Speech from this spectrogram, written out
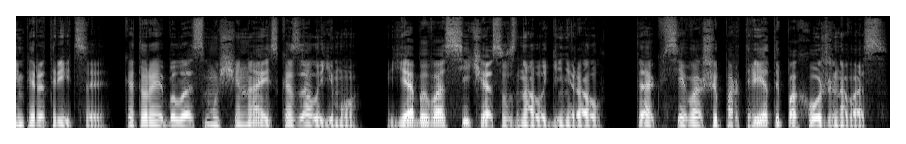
императрицы, которая была смущена и сказала ему «Я бы вас сейчас узнала, генерал. Так, все ваши портреты похожи на вас».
